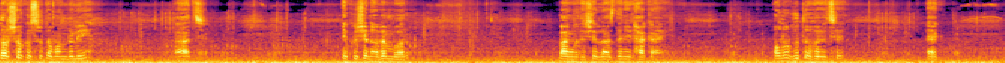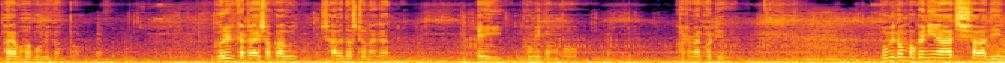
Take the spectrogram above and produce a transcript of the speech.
দর্শক শ্রোতা মণ্ডলী আজ একুশে নভেম্বর বাংলাদেশের রাজধানী ঢাকায় অনুভূত হয়েছে এক ভয়াবহ ভূমিকম্প। ঘড়ির কাটায় সকাল সাড়ে দশটা নাগাদ এই ভূমিকম্প ঘটনা ঘটে। ভূমিকম্পকে নিয়ে আজ সারাদিন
